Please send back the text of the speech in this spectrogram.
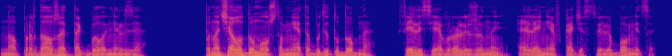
Но продолжать так было нельзя. Поначалу думал, что мне это будет удобно. Фелисия в роли жены, Эления в качестве любовницы.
